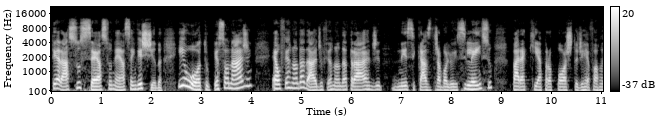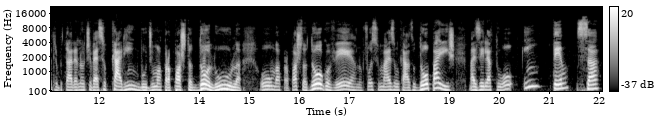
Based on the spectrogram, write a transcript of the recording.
terá sucesso nessa investida. E o outro personagem é o Fernando Haddad. O Fernando Haddad, nesse caso, trabalhou em silêncio para que a proposta de reforma tributária não tivesse o carimbo de uma proposta do Lula ou uma proposta do governo, fosse mais um caso do país. Mas ele atuou intensamente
